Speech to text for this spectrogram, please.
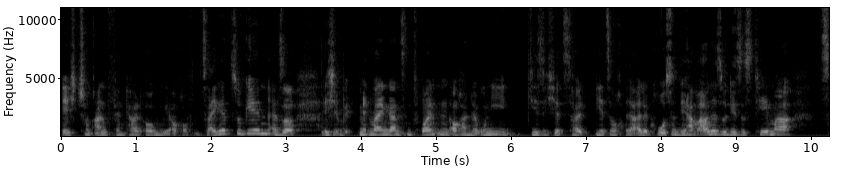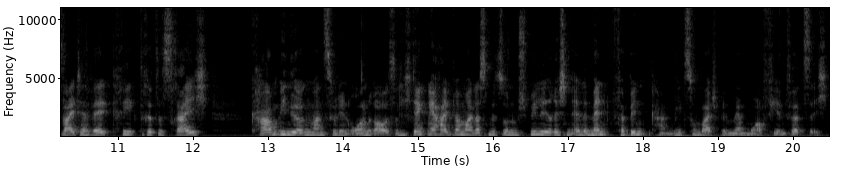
echt schon anfängt halt irgendwie auch auf den Zeiger zu gehen. Also ich mit meinen ganzen Freunden, auch an der Uni, die sich jetzt halt, jetzt auch alle, alle groß sind, die haben alle so dieses Thema Zweiter Weltkrieg, Drittes Reich, kam ihnen irgendwann zu den Ohren raus. Und ich denke mir halt, wenn man das mit so einem spielerischen Element verbinden kann, wie zum Beispiel Memoir 44,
